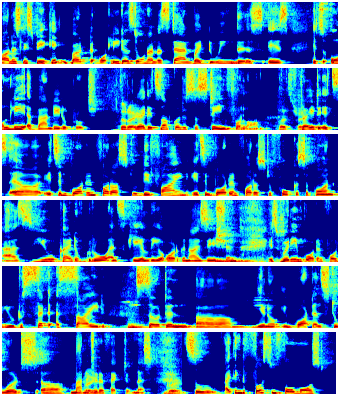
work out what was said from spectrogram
honestly speaking. But what leaders don't understand by doing this is it's only a band aid approach. Right. It's not going to sustain for long. That's right. right It's uh, it's important for us to define. It's important for us to focus upon as you kind of grow and scale the organization. Mm-hmm. It's very important for you to set aside certain um, you know importance towards uh, manager Right. effectiveness. Right. So I think the first and foremost,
